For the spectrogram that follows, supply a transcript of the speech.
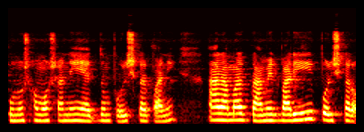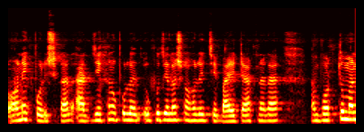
কোনো সমস্যা নেই, একদম পরিষ্কার পানি। আর আমার গ্রামের বাড়ি পরিষ্কার, অনেক পরিষ্কার। আর যেখানে উপজেলা শহরের যে বাড়িটা আপনারা বর্তমান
